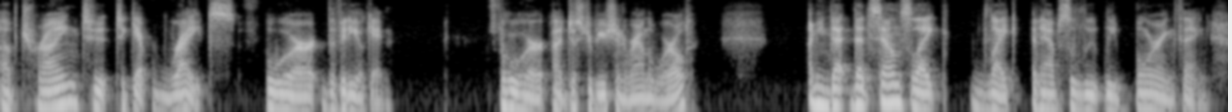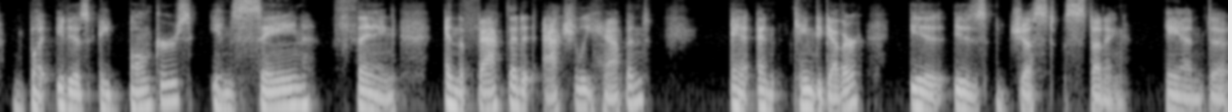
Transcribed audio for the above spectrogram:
of trying to to get rights for the video game for uh, distribution around the world. I mean that that sounds like like an absolutely boring thing, but it is a bonkers, insane thing, and the fact that it actually happened and, and came together is, is just stunning. And uh,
